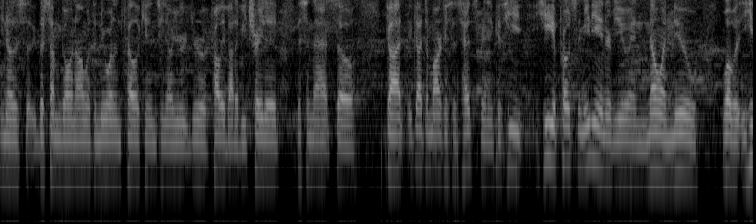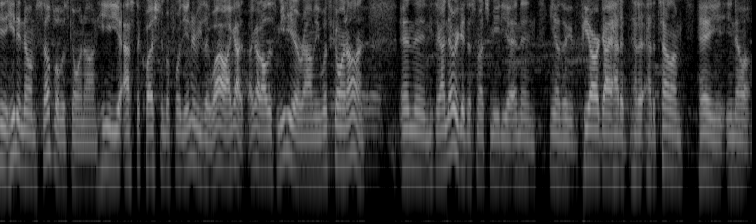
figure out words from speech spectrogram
you know, there's, there's something going on with the New Orleans Pelicans. You know, you're you're probably about to be traded, this and that. So got it got Demarcus's head spinning because he he approached the media interview and no one knew what was, he didn't he didn't know himself what was going on. He asked the question before the interview. He's like, "Wow, I got I got all this media around me. What's going on?" And then he's like, "I never get this much media." And then you know the, the PR guy had to, had to had to tell him, "Hey, you know,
